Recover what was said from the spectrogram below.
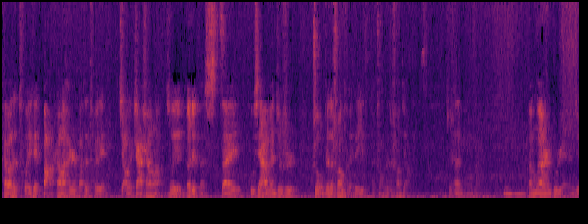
还把他腿给绑上了，还是把他腿给脚给扎伤了。所以 Oedipus 在古希腊文就是肿着的双腿的意思，肿着的双脚的意思，这是他的名字。嗯，而牧羊人不忍，就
